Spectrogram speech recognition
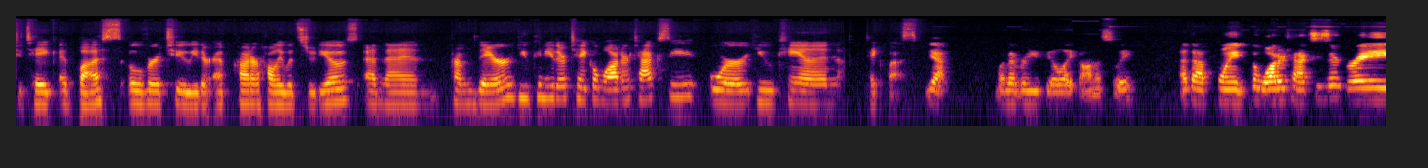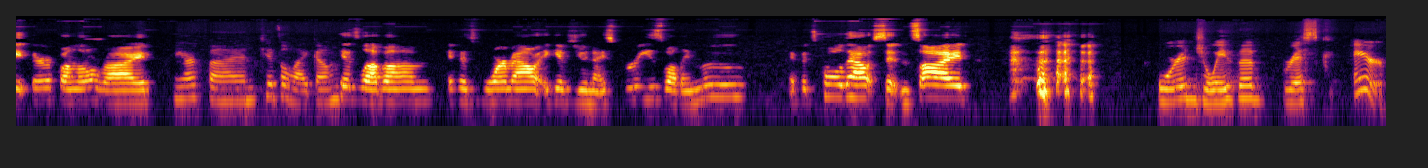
to take a bus over to either Epcot or Hollywood Studios, and then from there you can either take a water taxi or you can take a bus. Yeah whatever you feel like, honestly. At that point, the water taxis are great. They're a fun little ride. They are fun. Kids will like them. Kids love them. If it's warm out, it gives you a nice breeze while they move. If it's cold out, sit inside. Or enjoy the brisk air.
